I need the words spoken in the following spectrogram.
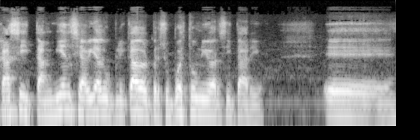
casi también se había duplicado el presupuesto universitario. Eh,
